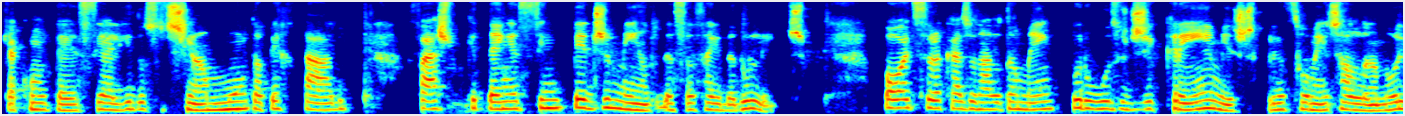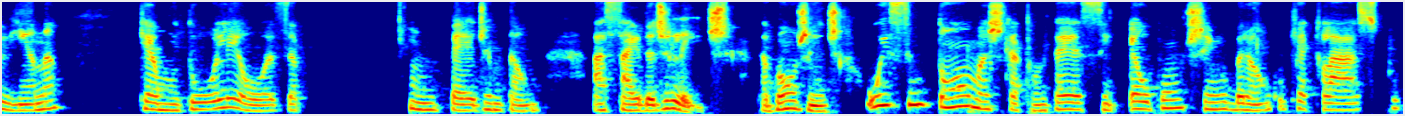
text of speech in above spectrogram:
que acontece ali do sutiã muito apertado faz com que tenha esse impedimento dessa saída do leite. Pode ser ocasionado também por uso de cremes, principalmente a lanolina, que é muito oleosa, impede então a saída de leite, tá bom, gente? Os sintomas que acontecem é o pontinho branco, que é clássico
